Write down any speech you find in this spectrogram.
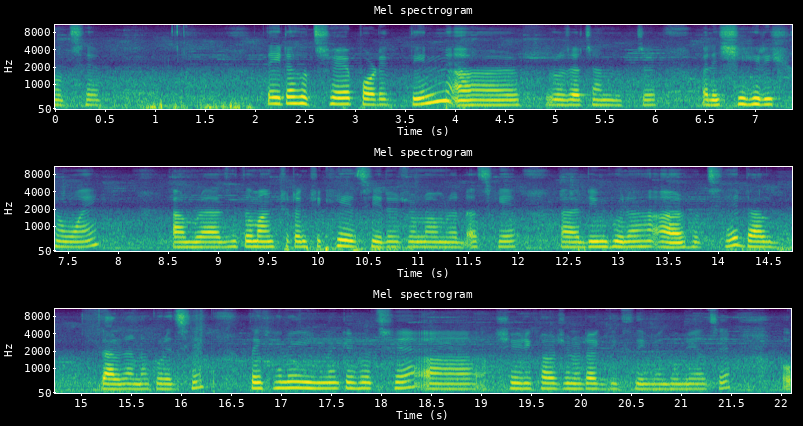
হচ্ছে, তো এটা হচ্ছে পরের দিন। আর রোজা চান হচ্ছে মানে শিহেরির সময়। আমরা যেহেতু মাংস টাংস খেয়েছি, এটার জন্য আমরা আজকে ডিম ভুনা আর হচ্ছে ডাল ডাল রান্না করেছি। তো এখানে ইমনাকে হচ্ছে শেহরি খাওয়ার জন্য ডাক দিচ্ছি ইমনা ঘুমিয়ে আছে। ও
